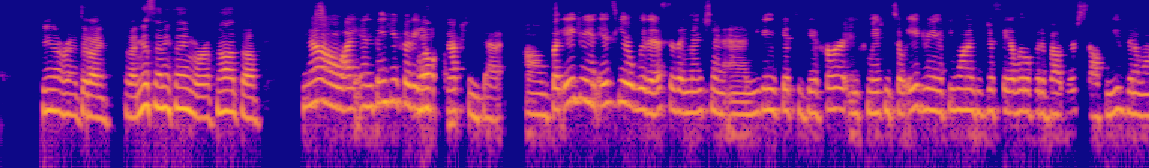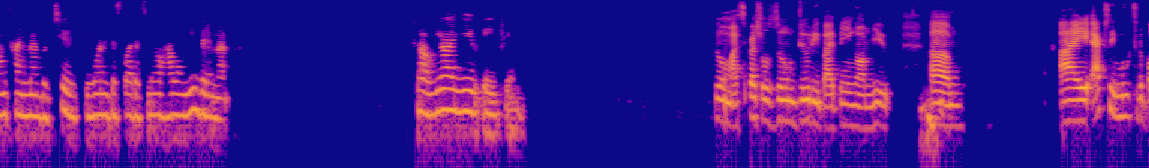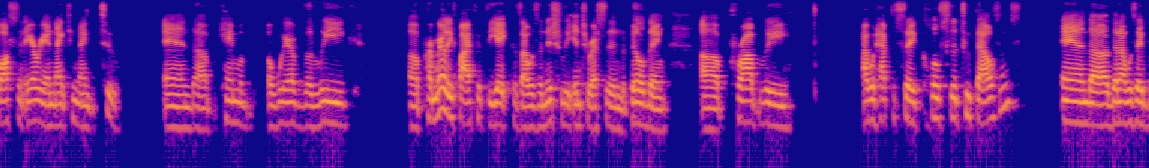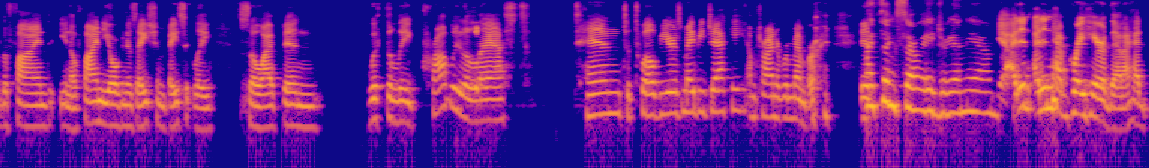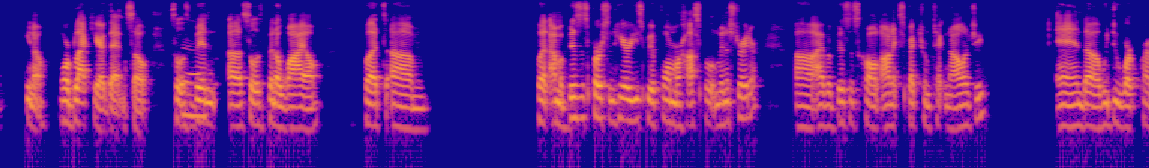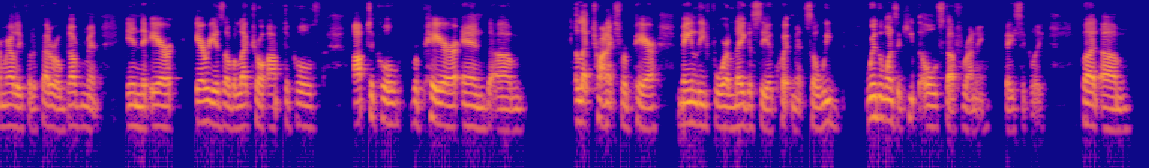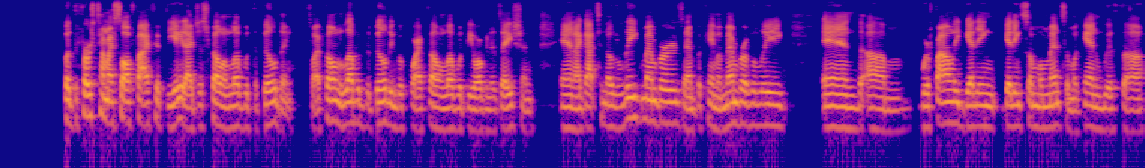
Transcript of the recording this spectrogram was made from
Gina, did I, did I miss anything? Or if not, no, I and thank you for the well, introduction, Jack. Um, but Adrian is here with us, as I mentioned, and we didn't get to give her information. So Adrian, if you wanted to just say a little bit about yourself, and you've been a long time member too, so you want to just let us know how long you've been a member. Oh, you're on mute, Adrian. Doing my special Zoom duty by being on mute. Mm-hmm. Um, I actually moved to the Boston area in 1992 and uh, became aware of the league, uh, primarily 558, because I was initially interested in the building, uh, probably I would have to say close to the 2000s. And uh, then I was able to find, you know, find the organization basically. So I've been with the league probably the last 10 to 12 years, maybe Jackie. I'm trying to remember. it, I think so, Adrian. Yeah. Yeah, I didn't I didn't have gray hair then. I had, you know, more black hair then. So so it's yeah. been uh, so it's been a while. But um, but I'm a business person here. I used to be a former hospital administrator. Uh, I have a business called Onyx Spectrum Technology. And uh, we do work primarily for the federal government in the air areas of electro-opticals, optical repair and um, electronics repair, mainly for legacy equipment. So we, we're the ones that keep the old stuff running, basically. But um, but the first time I saw 558, I just fell in love with the building. So I fell in love with the building before I fell in love with the organization. And I got to know the league members and became a member of the league. And um, we're finally getting getting some momentum again with uh,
